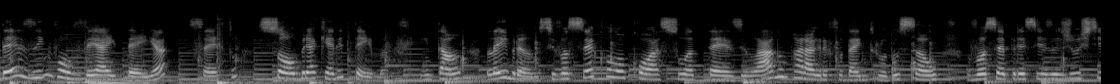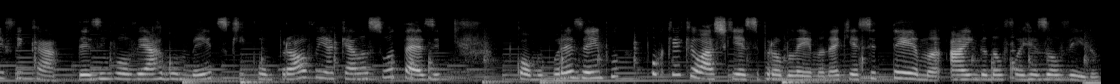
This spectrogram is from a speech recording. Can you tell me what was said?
desenvolver a ideia, certo? Sobre aquele tema. Então, lembrando, se você colocou a sua tese lá no parágrafo da introdução, você precisa justificar, desenvolver argumentos que comprovem aquela sua tese. Como, por exemplo, por que, que eu acho que esse problema, né, que esse tema ainda não foi resolvido?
